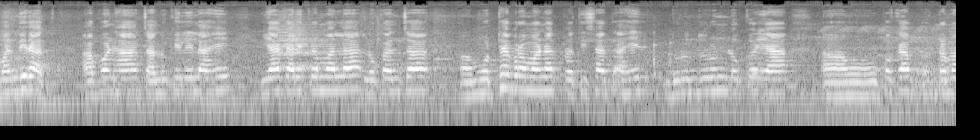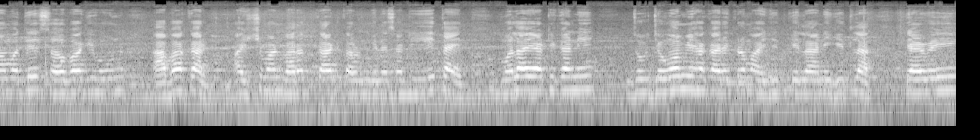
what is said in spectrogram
मंदिरात आपण हा चालू केलेला आहे. या कार्यक्रमाला लोकांचा मोठ्या प्रमाणात प्रतिसाद आहे. दुरून दुरून लोक या उपक्रमामध्ये सहभागी होऊन आभा कार्ड आयुष्यमान भारत कार्ड काढून घेण्यासाठी येत आहेत. मला या ठिकाणी जो जेव्हा मी हा कार्यक्रम आयोजित केला आणि घेतला त्यावेळी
